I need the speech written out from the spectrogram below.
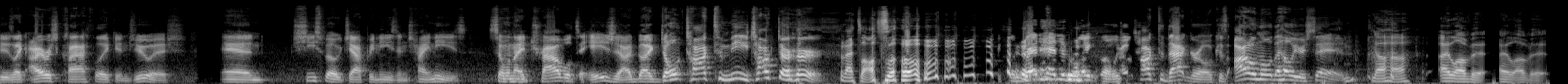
She's like Irish Catholic and Jewish, and she spoke Japanese and Chinese. So when I mm-hmm. traveled to Asia, I'd be like, "Don't talk to me, talk to her." That's awesome. the redheaded white girl, go talk to that girl because I don't know what the hell you're saying. Uh huh. I love it. I love it.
